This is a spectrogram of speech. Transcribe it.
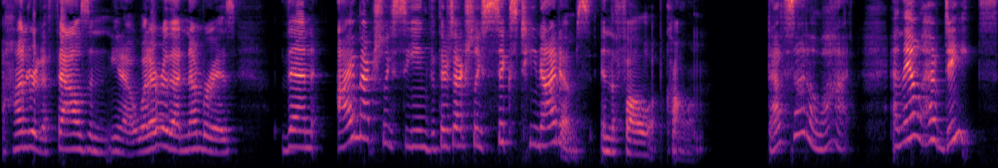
100, 1,000, you know, whatever that number is, then I'm actually seeing that there's actually 16 items in the follow up column. That's not a lot. And they all have dates.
